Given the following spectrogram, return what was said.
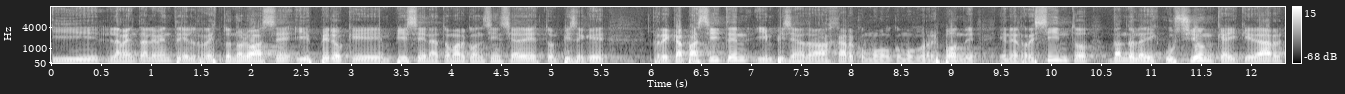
y lamentablemente el resto no lo hace y espero que empiecen a tomar conciencia de esto, empiecen que recapaciten y empiecen a trabajar como, como, corresponde, en el recinto, dando la discusión que hay que dar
